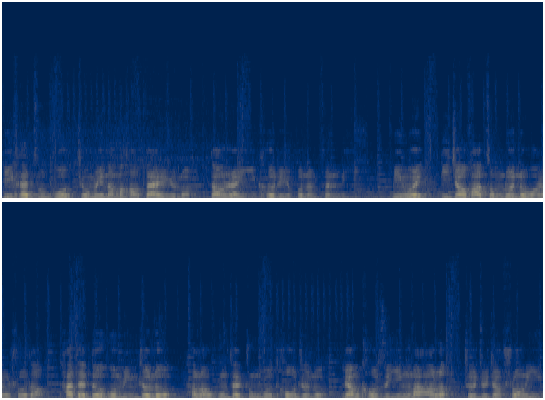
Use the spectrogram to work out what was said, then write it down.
离开祖国就没那么好待遇了，当然一刻的也不能分离。”名为比较法总论的网友说道：“她在德国明着乐，她老公在中国偷着乐，两口子赢麻了，这就叫双赢。”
